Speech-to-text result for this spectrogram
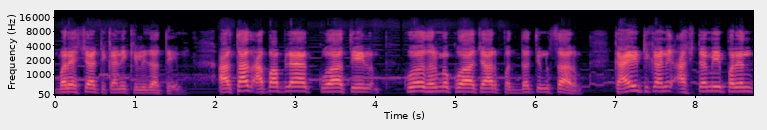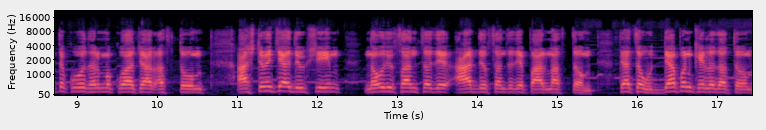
बऱ्याचशा ठिकाणी केली जाते. अर्थात आपापल्या कुळातील कुळधर्म कुळाचार पद्धतीनुसार काही ठिकाणी अष्टमीपर्यंत कुळधर्म कुळाचार असतो. अष्टमीच्या दिवशी नऊ दिवसांचं जे आठ दिवसांचं जे पारण असतं त्याचं उद्यापन केलं जातं.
